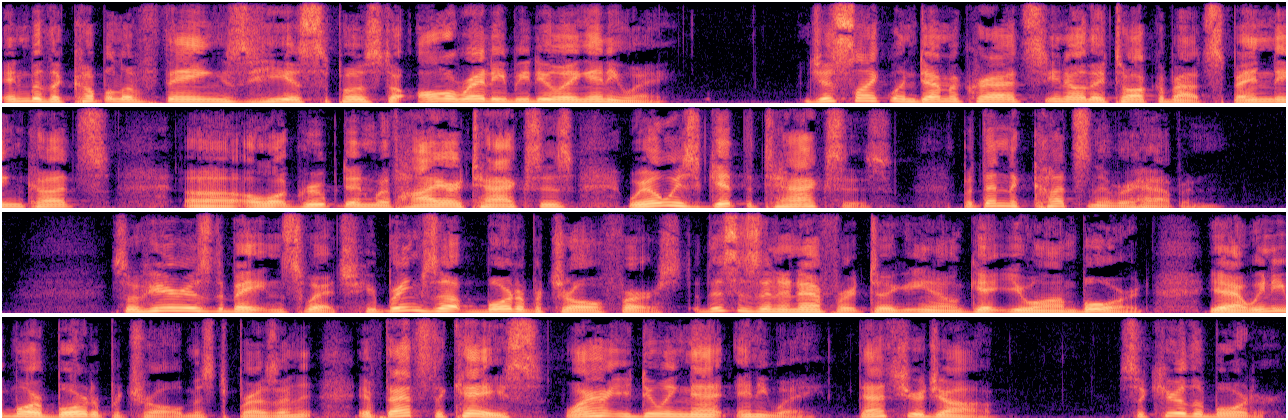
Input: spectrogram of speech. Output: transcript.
in with a couple of things he is supposed to already be doing anyway. Just like when Democrats, you know, they talk about spending cuts, uh, a lot grouped in with higher taxes, we always get the taxes, but then the cuts never happen. So here is the bait and switch. He brings up Border Patrol first. This is in an effort to, you know, get you on board. Yeah, we need more Border Patrol, Mr. President. If that's the case, why aren't you doing that anyway? That's your job. Secure the border.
